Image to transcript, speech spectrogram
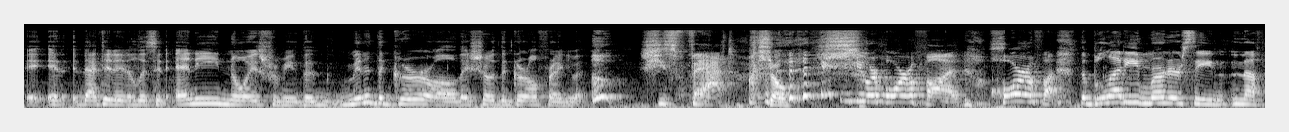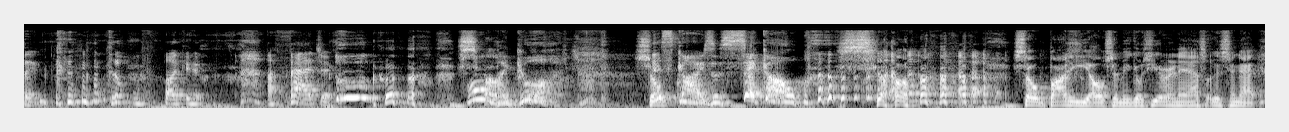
it, it, that didn't elicit any noise from you. The minute the girl they showed the girlfriend, you went. Oh, she's fat. So- you were horrified. Horrified. The bloody murder scene. Nothing. the fucking a fat chick. oh my god. So, This guy's a sicko. so, so Bonnie yells at me, goes, "You're an ass," this and that.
